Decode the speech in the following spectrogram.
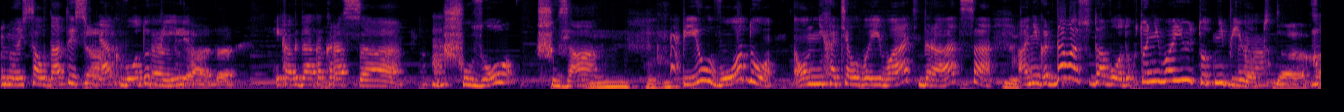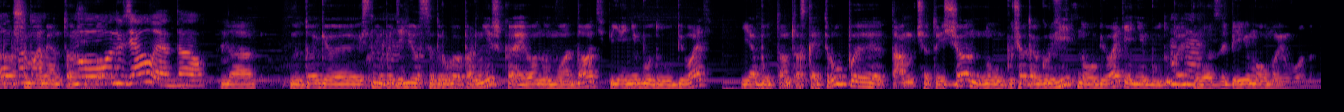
Ну и солдаты из Да. воду Да. пили. да, да. И когда как раз а, Шузо, Шиза, пил воду, он не хотел воевать, драться. Они говорят, давай сюда воду, кто не воюет, тот не пьет. Да, Ну, хороший потом- момент тоже Ну, был. он взял и отдал. Да. В итоге с ним поделился другой парнишка, и он ему отдал, типа, я не буду убивать, я буду там таскать трупы, там что-то еще, ну, что-то грузить, но убивать я не буду, поэтому вот забери, мол, мою воду.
